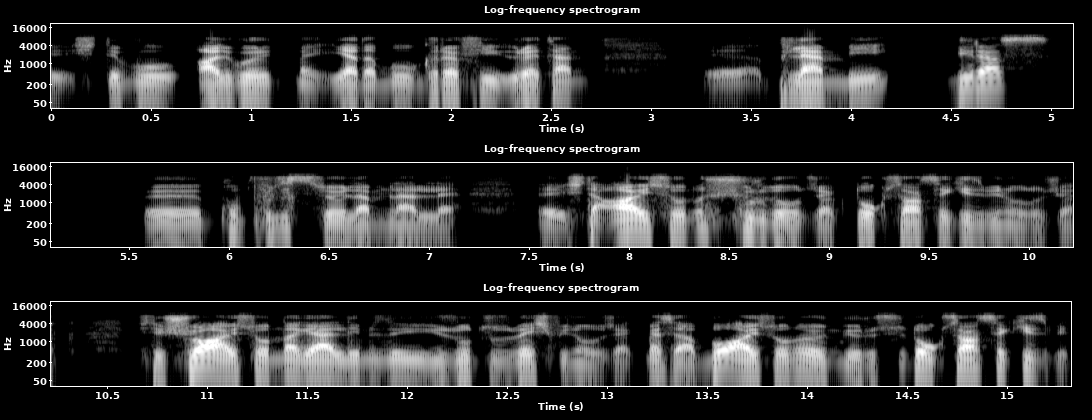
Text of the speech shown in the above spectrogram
işte bu algoritma ya da bu grafiği üreten e, Plan B biraz e, popülist söylemlerle e, işte ay sonu şurada olacak 98 bin olacak. İşte şu ay sonuna geldiğimizde 135 bin olacak. Mesela bu ay sonu öngörüsü 98 bin.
